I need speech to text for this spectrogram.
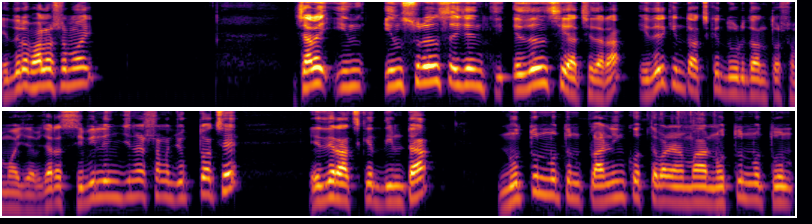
এদেরও ভালো সময়। যারা ইন ইন্স্যুরেন্স এজেন্সি এজেন্সি আছে যারা, এদের কিন্তু আজকে দুর্দান্ত সময় যাবে। যারা সিভিল ইঞ্জিনিয়ারের সঙ্গে যুক্ত আছে, এদের আজকের দিনটা নতুন নতুন প্ল্যানিং করতে পারে বা নতুন নতুন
